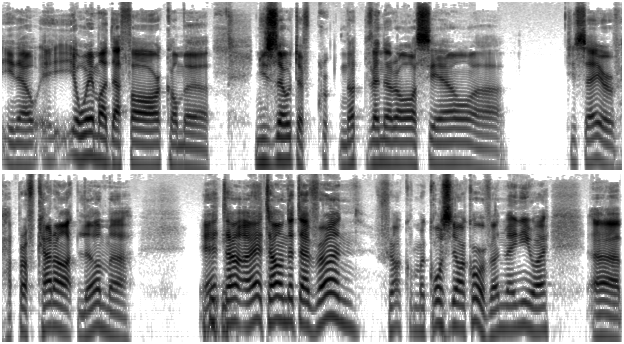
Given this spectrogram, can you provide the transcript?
you know, il y a vraiment d'affaires comme euh, nous autres, notre vénération, euh, tu sais, euh, après 40 là, mais. Eh, tant, on est à 20, je suis encore- me considère encore 20, mais anyway, euh,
